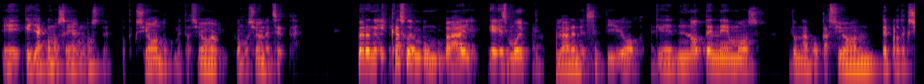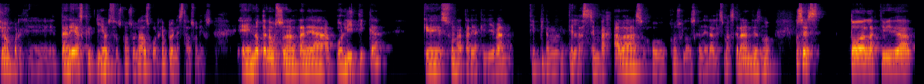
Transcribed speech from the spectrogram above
eh, que ya conocemos, de protección, documentación, promoción, etc. Pero en el caso de Mumbai es muy particular en el sentido de que no tenemos una vocación de protección, por ejemplo, tareas que llevan estos consulados, por ejemplo, en Estados Unidos. Eh, no tenemos una tarea política, que es una tarea que llevan típicamente las embajadas o consulados generales más grandes, ¿no? Entonces, toda la actividad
